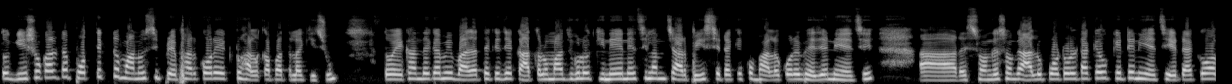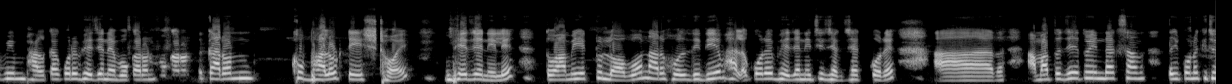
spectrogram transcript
তো গ্রীষ্মকালটা প্রত্যেকটা মানুষই প্রেফার করে একটু হালকা পাতলা কিছু। তো এখান থেকে আমি বাজার থেকে যে কাতল মাছগুলো কিনে এনেছিলাম চার পিস সেটাকে খুব ভালো করে ভেজে নিয়েছি। আর সঙ্গে সঙ্গে আলু পটলটাকেও কেটে নিয়েছি। এটাকেও আমি হালকা করে ভেজে নেব। কারণ কারণ খুব ভালো টেস্ট হয় ভেজে নিলে। তো আমি একটু লবণ আর হলদি দিয়ে ভালো করে ভেজে নিচ্ছি ঝ্যাকঝ্যাক করে। আর আমার তো যেহেতু ইন্ডাকশান তাই কোনো কিছু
